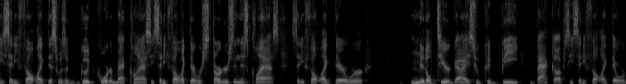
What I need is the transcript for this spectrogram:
he said he felt like this was a good quarterback class. He said he felt like there were starters in this class. Said he felt like there were middle tier guys who could be backups. He said he felt like there were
